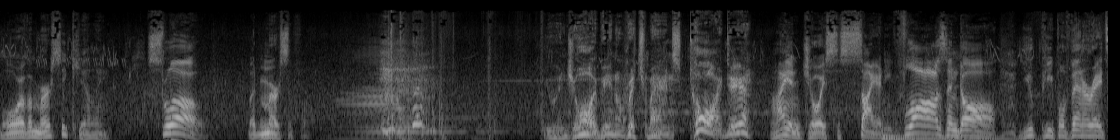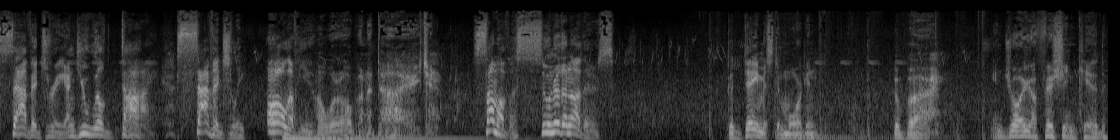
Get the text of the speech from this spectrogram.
more of a mercy killing. Slow, but merciful. You enjoy being a rich man's toy, dear. I enjoy society, flaws and all. You people venerate savagery, and you will die. Savagely, all of you. Oh, we're all gonna die, Agent. Some of us sooner than others. Good day, Mr. Morgan. Goodbye. Enjoy your fishing, kid,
